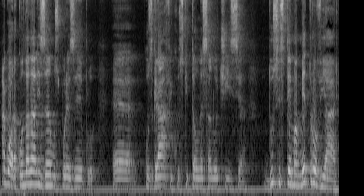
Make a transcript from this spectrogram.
Agora, quando analisamos, por exemplo, é, os gráficos que estão nessa notícia do sistema metroviário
